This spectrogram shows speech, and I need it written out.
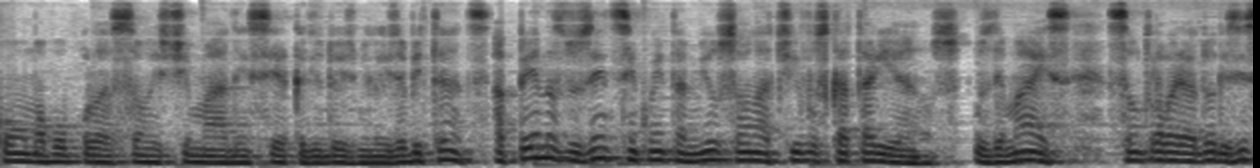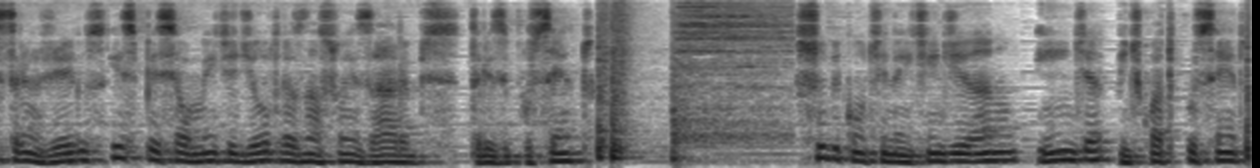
Com uma população estimada em cerca de 2 milhões de habitantes, apenas 250 mil são nativos catarianos. Os demais são trabalhadores estrangeiros, especialmente de outras nações árabes, 13%, subcontinente indiano, Índia, 24%,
